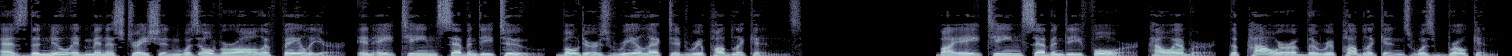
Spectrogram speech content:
As the new administration was overall a failure, in 1872, voters re-elected Republicans. By 1874, however, the power of the Republicans was broken,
